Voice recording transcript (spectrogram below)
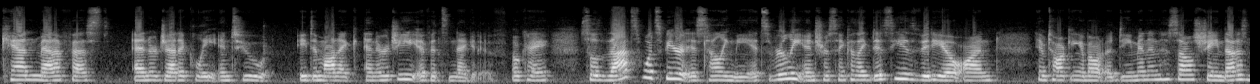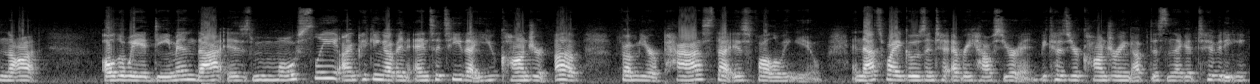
can manifest energetically into a demonic energy if it's negative okay? So that's what spirit is telling me. It's really interesting because i did see his video on him talking about a demon in his house. Shane that is not all the way a demon that is mostly i'm picking up an entity that you conjured up from your past that is following you. And that's why it goes into every house you're in because you're conjuring up this negativity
